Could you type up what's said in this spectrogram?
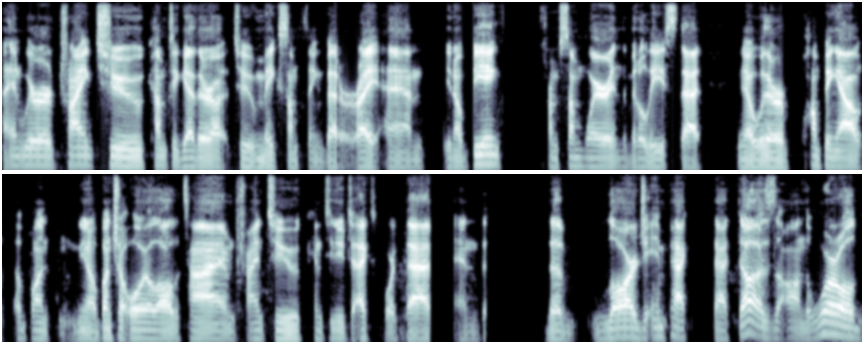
and we're trying to come together uh, to make something better. Right. And, you know, being from somewhere in the Middle East that, you know, they're pumping out a bunch, you know, a bunch of oil all the time, trying to continue to export that and the, the large impact that does on the world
